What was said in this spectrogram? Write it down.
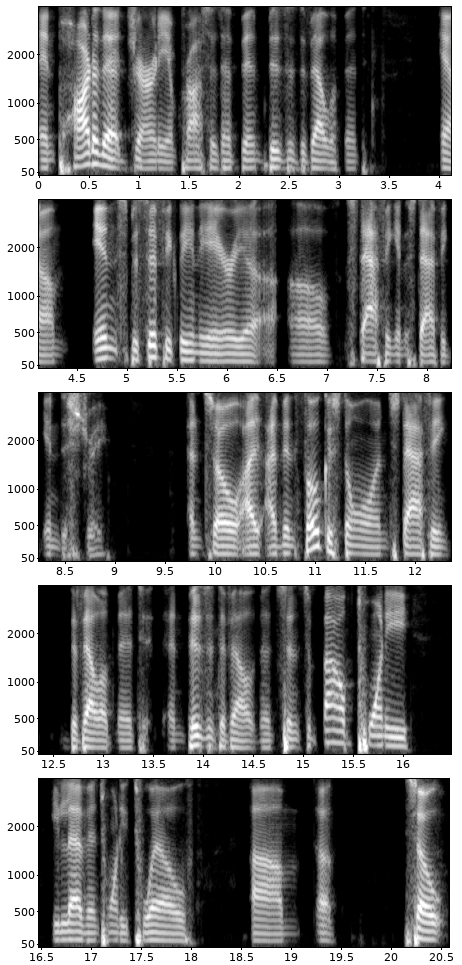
and part of that journey and process have been business development um, in specifically in the area of staffing in the staffing industry. And so I, i've been focused on staffing development and business development since about 2011 2012 um, uh, so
